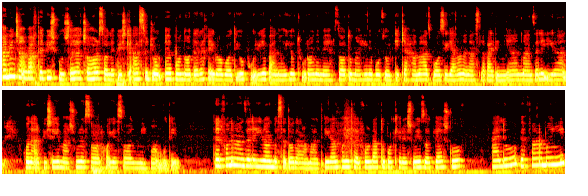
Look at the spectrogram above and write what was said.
همین چند وقت پیش بود شاید چهار سال پیش که عصر جمعه با نادره خیرآبادی و پوری بنایی و توران مهرزاد و مهین بزرگی که همه از بازیگران نسل قدیمیان منزل ایران هنرپیشه مشهور سالهای سال میهمان بودیم. تلفن منزل ایران به صدا درآمد. ایران پای تلفن رفت و با کرشمه ذاتیش گفت الو بفرمایید.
